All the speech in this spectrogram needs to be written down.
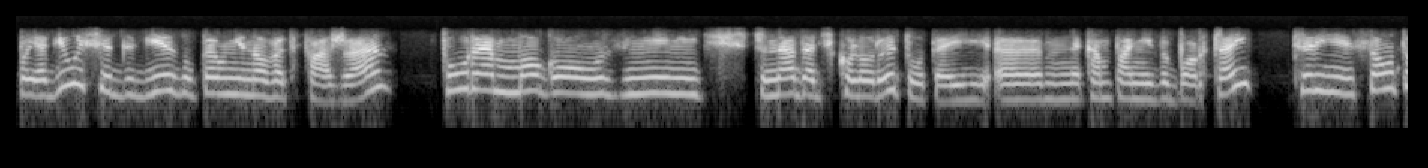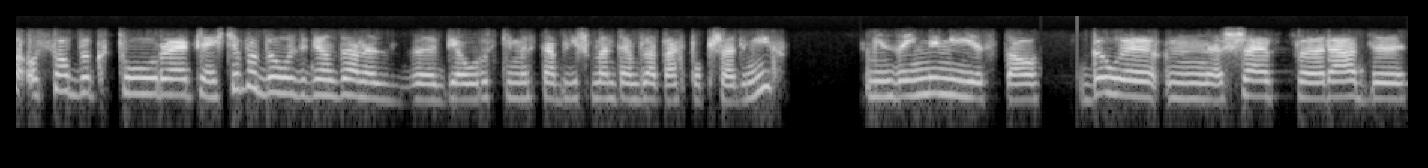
pojawiły się dwie zupełnie nowe twarze, które mogą zmienić czy nadać kolorytu tej kampanii wyborczej. Czyli są to osoby, które częściowo były związane z białoruskim establishmentem w latach poprzednich. Między innymi jest to były mm, szef Rady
